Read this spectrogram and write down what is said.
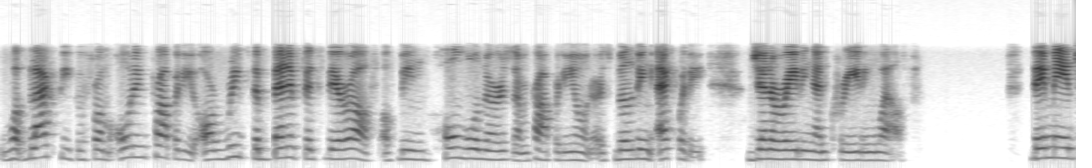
what black people from owning property or reap the benefits thereof of being homeowners and property owners, building equity, generating and creating wealth. They made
